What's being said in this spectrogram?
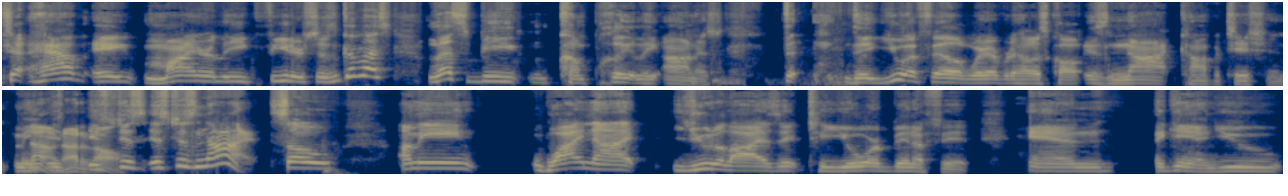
to have a minor league feeder system. Because let's let's be completely honest. The, the UFL, whatever the hell it's called, is not competition. I mean, No, it- not at it's all. just it's just not. So, I mean, why not utilize it to your benefit? And again, you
